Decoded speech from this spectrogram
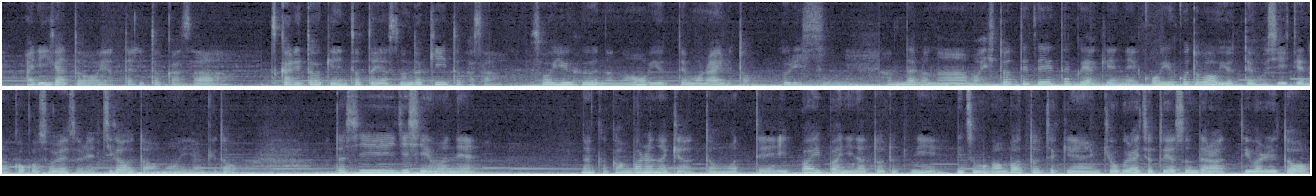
「ありがとう」やったりとかさ「疲れとうけんちょっと休んどき」とかさそういう風なのを言ってもらえると嬉しい。なんだろうな。まあ人って贅沢やけんね。こういう言葉を言ってほしいっていうのは個々それぞれ違うとは思うんやけど。私自身はねなんか頑張らなきゃと思っていっぱいいっぱいになっとる時にいつも頑張っとっちゃけん今日ぐらいちょっと休んだらって言われると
